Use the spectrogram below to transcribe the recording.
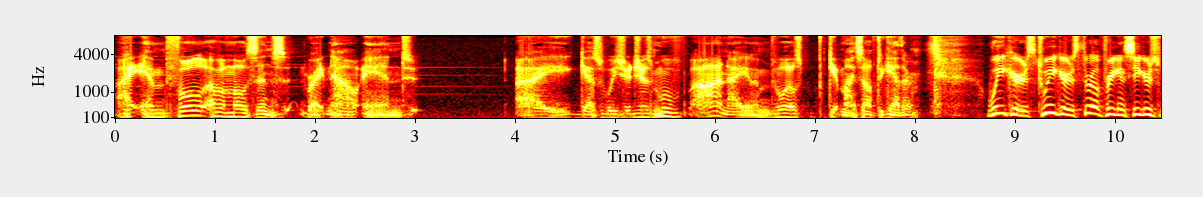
I am full of emotions right now, and I guess we should just move on. I will get myself together. Weakers, tweakers, thrill freaking seekers,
